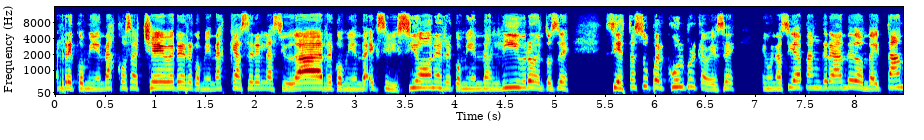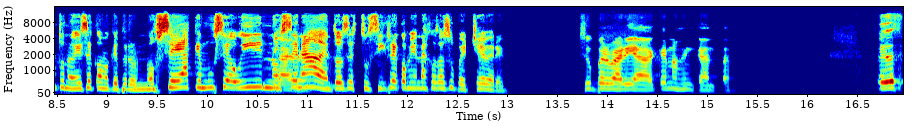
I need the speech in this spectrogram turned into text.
Recomiendas cosas chéveres, recomiendas qué hacer en la ciudad, recomiendas exhibiciones, recomiendas libros. Entonces, sí está súper cool porque a veces en una ciudad tan grande donde hay tanto, uno dice como que, pero no sé a qué museo ir, no sé nada. Entonces, tú sí recomiendas cosas súper chéveres. Súper variada que nos encanta. Pues,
